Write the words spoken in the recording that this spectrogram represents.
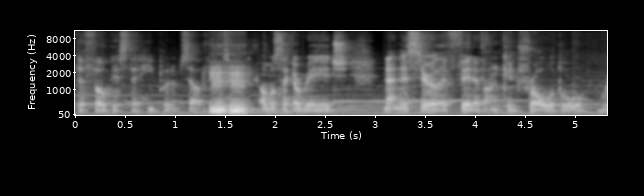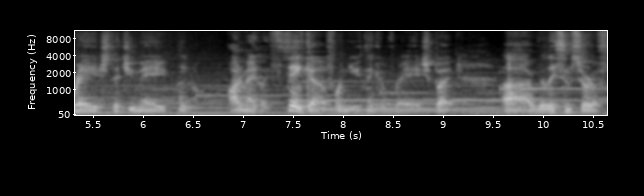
the focus that he put himself into, mm-hmm. almost like a rage, not necessarily a fit of uncontrollable rage that you may you know, automatically think of when you think of rage, but uh, really some sort of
